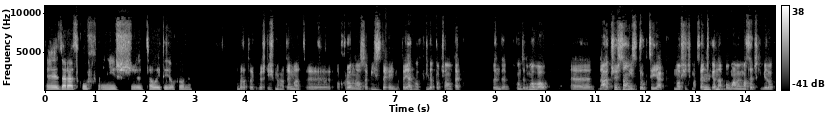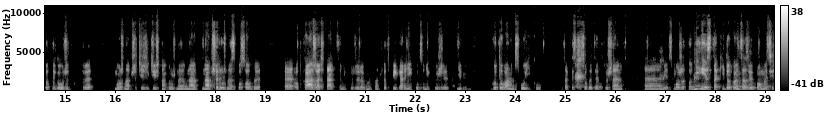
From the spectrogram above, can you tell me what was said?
e, zarazków niż e, całej tej ochrony. Dobra, to jak weszliśmy na temat e, ochrony osobistej, no to ja go chwilę pociągnę, tak będę kontynuował. E, no ale przecież są instrukcje, jak nosić maseczkę, Mhm. no, bo mamy maseczki wielokrotnego użytku, które można przecież gdzieś tam w różne, na, na przeróżne sposoby e, odkażać, tak? Co niektórzy robią to na przykład w piekarniku, co niektórzy, nie wiem, w gotowanym słoiku. Takie sposoby też słyszałem. E, więc może to nie jest taki do końca zły pomysł,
